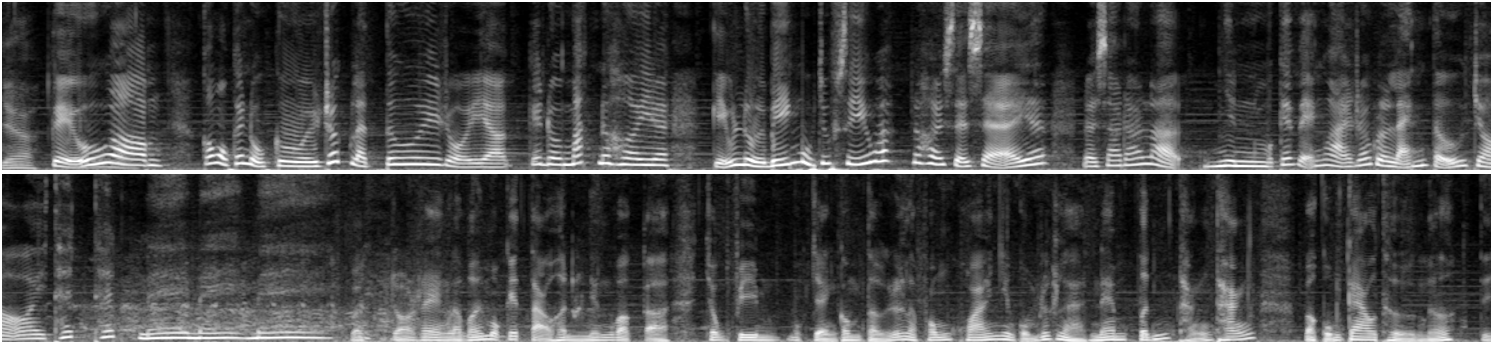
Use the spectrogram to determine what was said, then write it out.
yeah. kiểu uh, có một cái nụ cười rất là tươi rồi uh, cái đôi mắt nó hơi kiểu lười biếng một chút xíu á nó hơi sệ sệ á. Rồi sau đó là nhìn một cái vẻ ngoài rất là lãng tử trời ơi thích thích mê mê mê. Và rõ ràng là với một cái tạo hình nhân vật uh, trong phim một chàng công tử rất là phóng khoáng nhưng cũng rất là nam tính thẳng thắn và cũng cao thượng nữa thì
